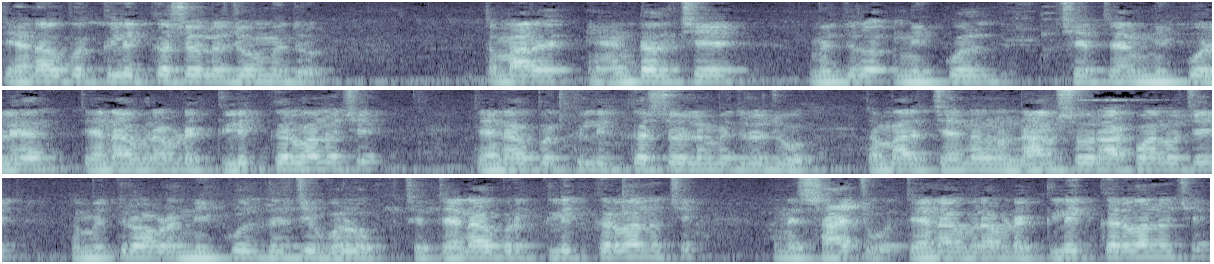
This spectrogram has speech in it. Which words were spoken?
તેના ઉપર ક્લિક કરશો એટલે જો મિત્રો તમારે હેન્ડલ છે, મિત્રો નિકોલ છે, તે નિકોલેન તેના ઉપર આપણે ક્લિક કરવાનું છે. તેના ઉપર ક્લિક કરશો એટલે મિત્રો જુઓ, તમારે ચેનલનું નામ શું રાખવાનું છે? તો મિત્રો આપણે નિકુલ દરજી વલોગ છે, તેના ઉપર ક્લિક કરવાનું છે. અને સાચવો, તેના ઉપર આપણે ક્લિક કરવાનું છે.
